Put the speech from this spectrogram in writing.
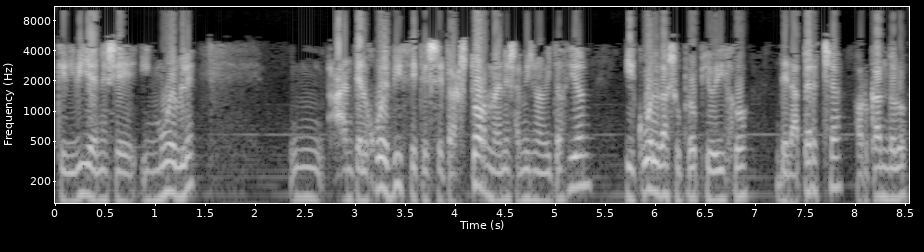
que vivía en ese inmueble, mm, ante el juez dice que se trastorna en esa misma habitación y cuelga a su propio hijo de la percha, ahorcándolo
